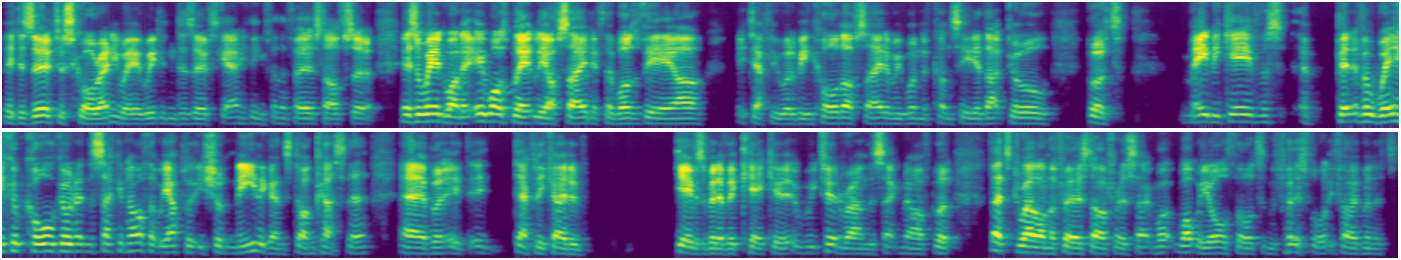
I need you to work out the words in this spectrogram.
they deserved to score anyway. We didn't deserve to get anything for the first half, so it's a weird one. It, it was blatantly offside. If there was VAR, it definitely would have been called offside, and we wouldn't have conceded that goal. But maybe gave us a bit of a wake up call going into the second half that we absolutely shouldn't need against Doncaster. Uh, but it, it, definitely kind of gave us a bit of a kick. Uh, we turned around the second half. But let's dwell on the first half for a second. What, what we all thought in the first 45 minutes.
